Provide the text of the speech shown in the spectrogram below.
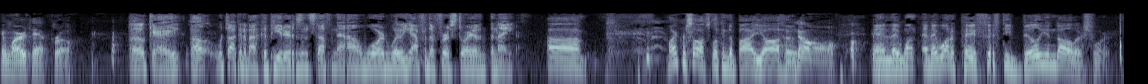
and Wiretap Pro. Okay, well, we're talking about computers and stuff now. Ward, what do you got for the first story of the night? Uh, Microsoft's looking to buy Yahoo, No. and they want and they want to pay fifty billion dollars for it.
